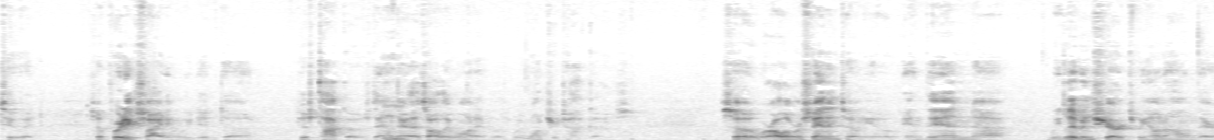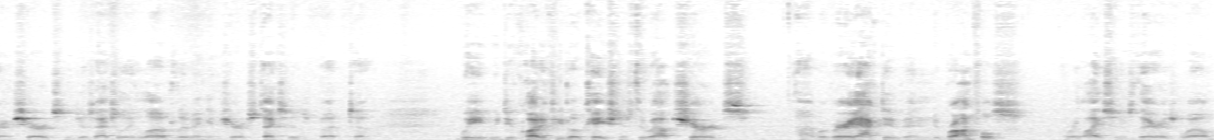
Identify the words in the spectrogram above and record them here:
to it. So pretty exciting. We did uh, just tacos down mm-hmm. there. That's all they wanted was we want your tacos. So we're all over San Antonio, and then uh, we live in Schertz. We own a home there in Schertz, and just absolutely love living in Schertz, Texas. But uh, we we do quite a few locations throughout Schertz. Uh, we're very active in New Braunfels. We're licensed there as well.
